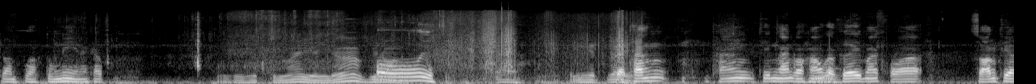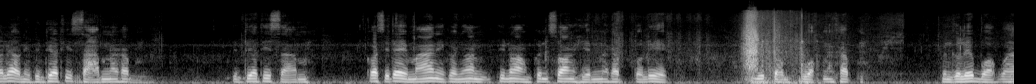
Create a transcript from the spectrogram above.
จอมปลวกตรงนี้นะครับผมจะเฮ็ดขึ้นมาอย่างเด้อพี่น้โอ้องย เป็นเฮ็ดไว้แต่ทั้งทั้งทีมงานของเขาก็เคยมาขอสองเทือแล้วนี่เป็นเทือที่สามนะครับ เป็นเทือที่สามก็สิได้มานี่ก็ย้อนพี่น้องเพิ่นซ่องเห็นนะครับ ตัวเลขอยี่ตอมปลวกนะครับเพิ่นก็เลยบอกว่า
